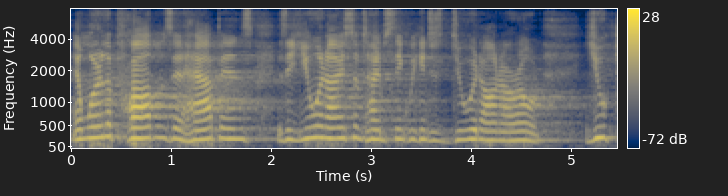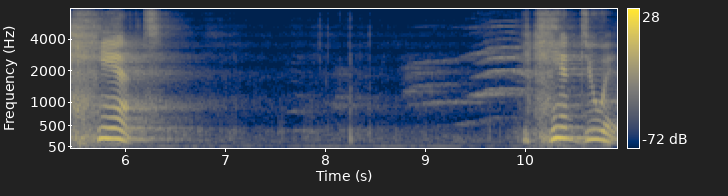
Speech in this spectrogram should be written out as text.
And one of the problems that happens is that you and I sometimes think we can just do it on our own. You can't. You can't do it.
